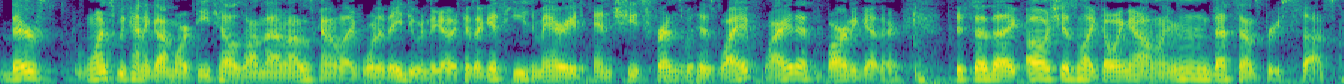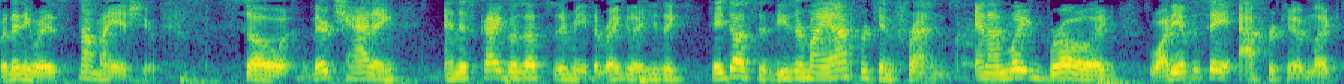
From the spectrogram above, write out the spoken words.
there's once we kind of got more details on them, I was kind of like, what are they doing together? Because I guess he's married and she's friends with his wife. Why are they at the bar together? They said like, oh, she doesn't like going out. I'm like, mm, that sounds pretty sus. But anyways, not my issue. So they're chatting, and this guy goes up to me, the regular. He's like, "Hey, Dustin, these are my African friends." And I'm like, "Bro, like, why do you have to say African? Like,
